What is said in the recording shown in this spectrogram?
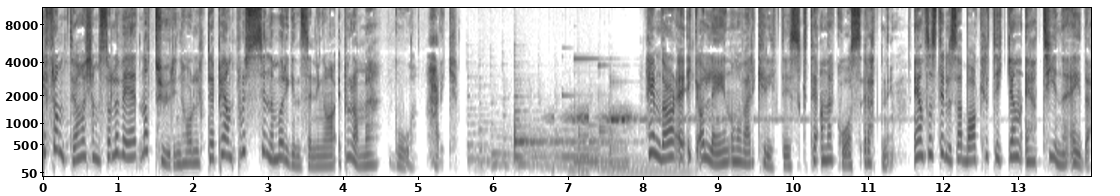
i framtida kommer til å levere naturinnhold til P1 Pluss sine morgensendinger i programmet God helg. Heimdal er ikke alene om å være kritisk til NRKs retning. En som stiller seg bak kritikken, er Tine Eide,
